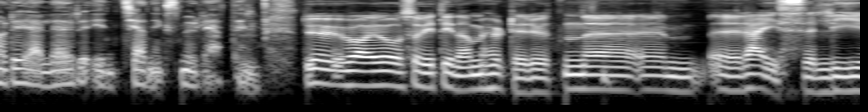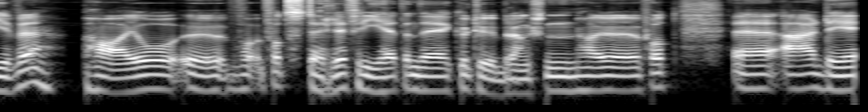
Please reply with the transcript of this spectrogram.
når det gjelder inntjeningsmuligheter. Du var jo så vidt innom Hurtigruten. Eh, eh, reiselivet har jo eh, fått større frihet enn det kulturbransjen har fått. Uh, er det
